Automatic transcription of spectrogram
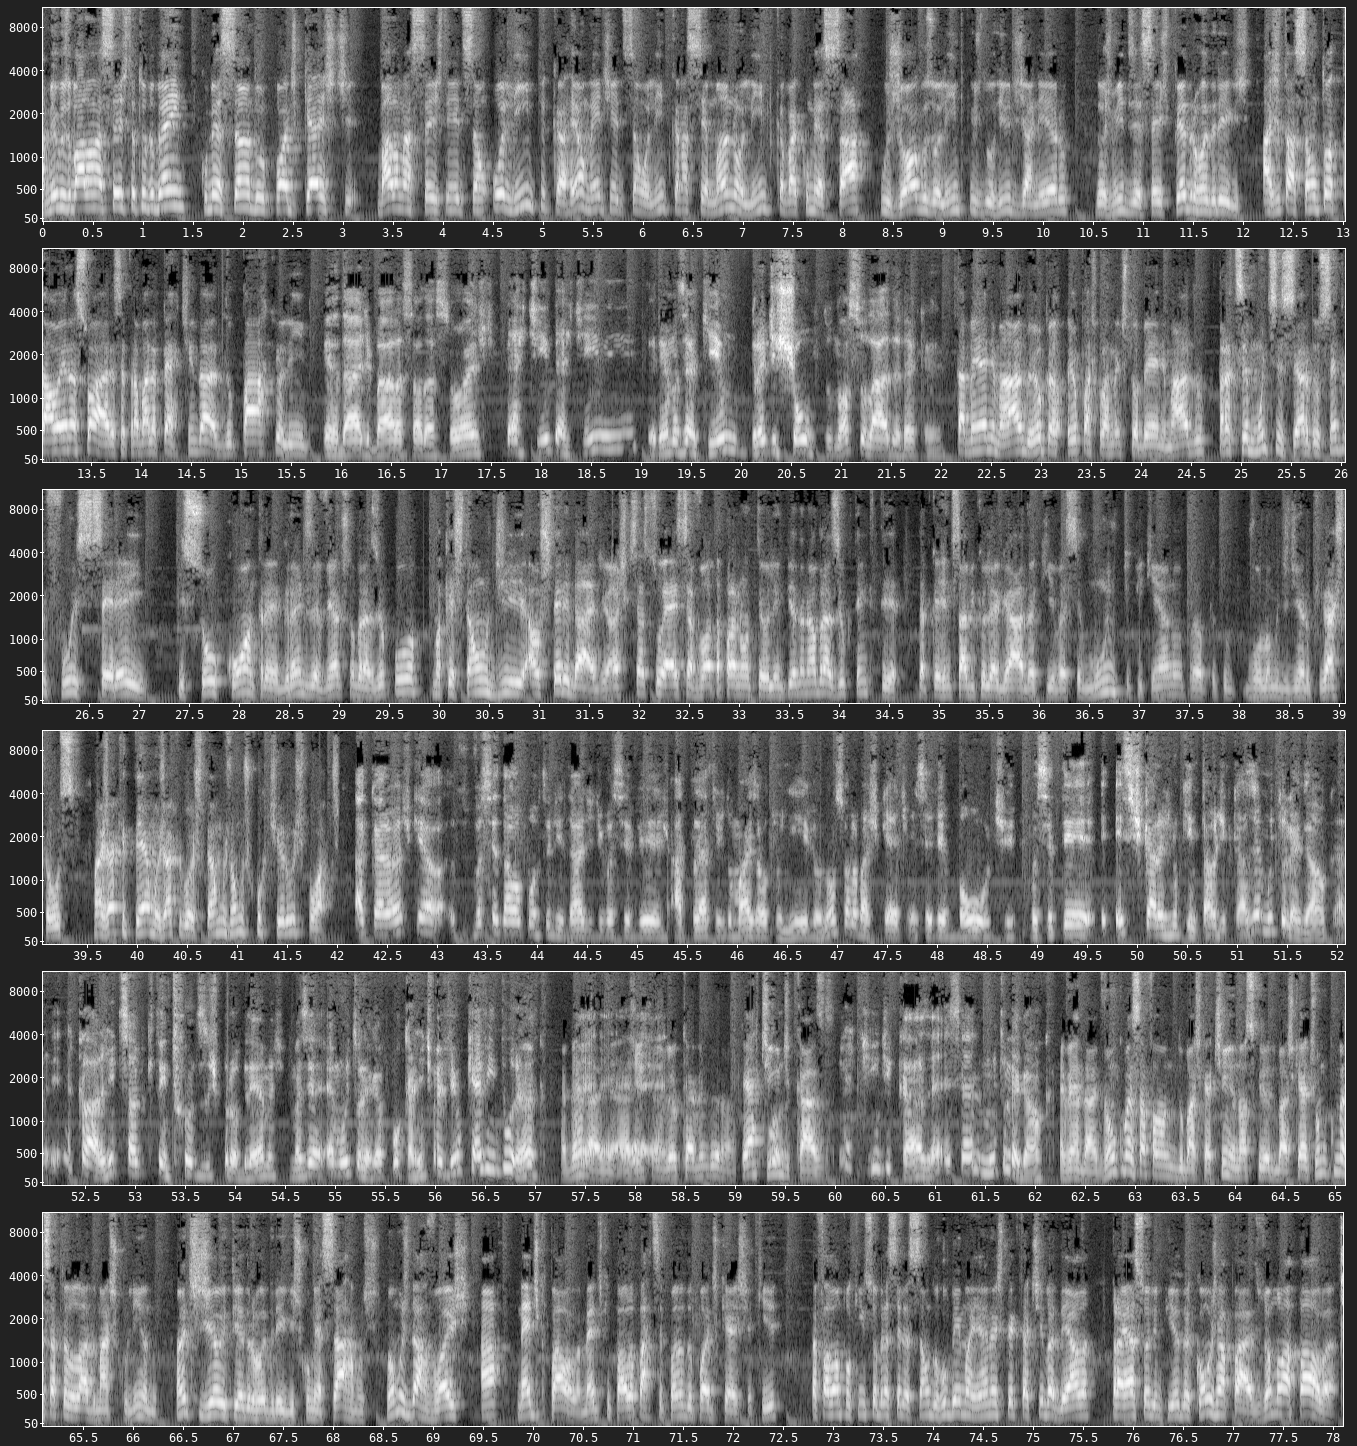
Amigos do Bala na Sexta, tudo bem? Começando o podcast Bala na Sexta em edição olímpica, realmente em edição olímpica, na Semana Olímpica vai começar os Jogos Olímpicos do Rio de Janeiro 2016. Pedro Rodrigues, agitação total aí na sua área, você trabalha pertinho da, do Parque Olímpico. Verdade, Bala, saudações. Pertinho, pertinho e teremos aqui um grande show do nosso lado, né, cara? Tá bem animado, eu, eu particularmente estou bem animado. Para ser muito sincero, eu sempre fui, serei e sou contra grandes eventos no Brasil por uma questão de austeridade. Eu acho que se a Suécia vota para não ter Olimpíada, não é o Brasil que tem que ter. Até porque a gente sabe que o legado aqui vai ser muito pequeno para o volume de dinheiro que gastou-se. Mas já que temos, já que gostamos, vamos curtir o esporte. Ah, cara, eu acho que você dá a oportunidade de você ver atletas do mais alto nível, não só no basquete, mas você vê Bolt, você ter esses caras no quintal de casa é muito legal, cara. É claro, a gente sabe que tem todos os problemas, mas é, é muito legal. Pô, cara, a gente vai ver o Kevin Durant. É verdade, é, a gente vai ver o Kevin Durant. Pertinho Pô, de casa. Pertinho de casa, é, isso é muito legal. Cara. É verdade. Vamos começar falando do basquetinho, nosso querido basquete. Vamos começar pelo lado masculino. Antes de eu e Pedro Rodrigues começarmos, vamos dar voz a Magic Paula. Magic Paula participando do podcast aqui vai falar um pouquinho sobre a seleção do Rubem Manhã, a expectativa dela para essa Olimpíada com os rapazes. Vamos lá, Paula!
